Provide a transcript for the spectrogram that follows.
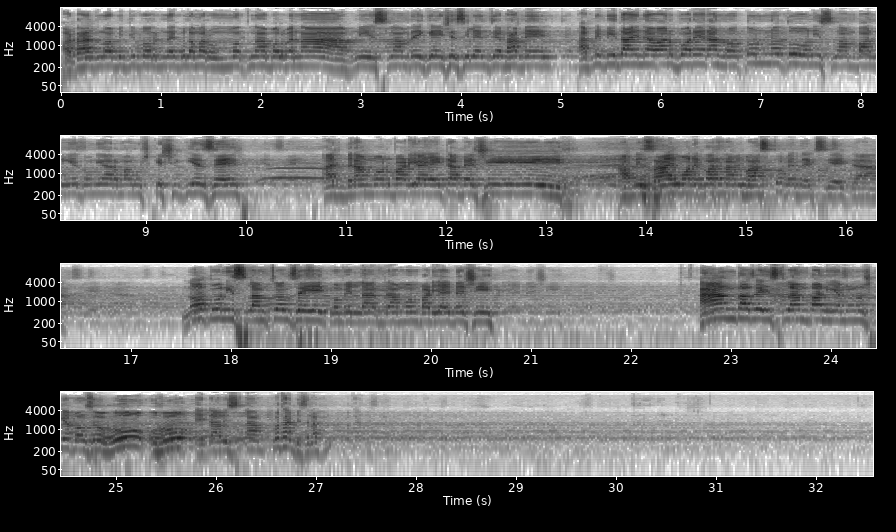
হঠাৎ নবীজি বলবেন এগুলো আমার উম্মত না, বলবে না। আপনি ইসলাম রেখে এসেছিলেন যেভাবে। আপনি বিদায় নেওয়ার পরে এরা নতুন নতুন ইসলাম বানিয়ে দুনিয়ার মানুষকে শিখিয়েছে। আজ ব্রাহ্মণ বাড়িয়ায় এটা বেশি। আপনি যাই মনে করেন, আমি বাস্তবে দেখছি এটা নতুন ইসলাম চলছে এই কুমিল্লার ব্রাহ্মণ বাড়িয়ায় বেশি। আন্দাজে ইসলাম বানিয়ে মানুষকে বলছে, হো হো, এটাও ইসলাম। কোথায় পেয়েছেন আপনি?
